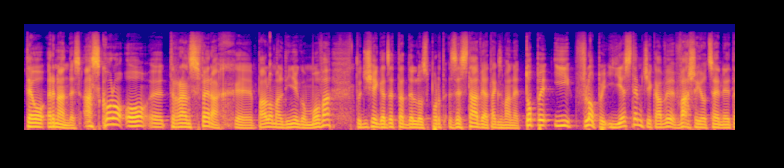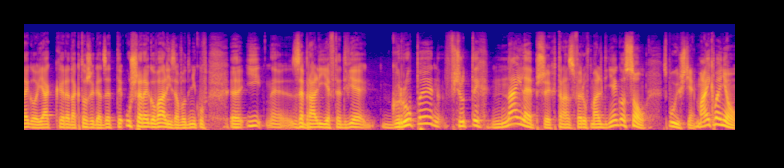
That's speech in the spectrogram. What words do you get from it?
Theo Hernandez. A skoro o e, transferach e, Paolo Maldiniego mowa, to dzisiaj Gazeta dello Sport zestawia tak zwane topy i flopy. I jestem ciekawy Waszej oceny tego, jak redaktorzy gazety uszeregowali zawodników e, i zebrali je w te dwie grupy. Wśród tych najlepszych transferów Maldiniego są, spójrzcie, Mike Menion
